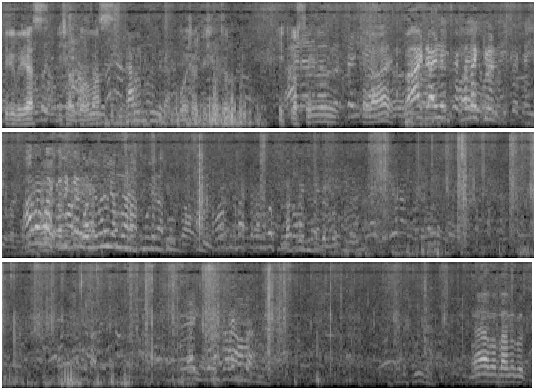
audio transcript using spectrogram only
ফিরে বিরাস বিশাল বড় মাছ জল হিট করছে না বাবা আমি করছি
